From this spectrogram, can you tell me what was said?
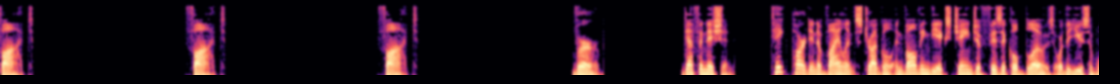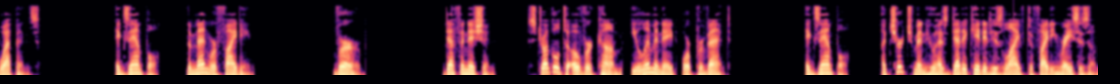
Fought. Fought. Fought. Verb. Definition. Take part in a violent struggle involving the exchange of physical blows or the use of weapons. Example. The men were fighting. Verb. Definition. Struggle to overcome, eliminate, or prevent. Example. A churchman who has dedicated his life to fighting racism.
